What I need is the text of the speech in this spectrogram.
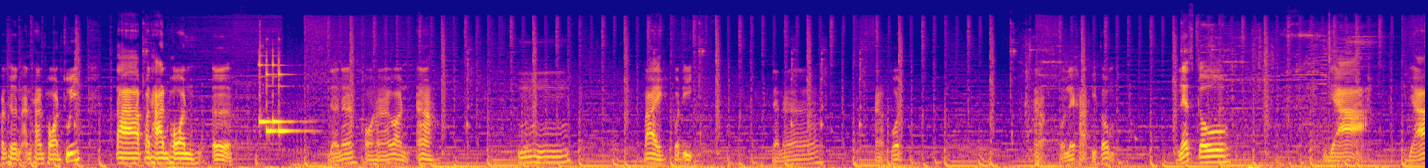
ประเทินอันธานพรทุยตาประธานพร เออ เดี๋ยวนะ ขอหาก่อน อะ อืมไป กดอีก เดี๋ยวนะอะกดอะกดเลยค่ะสีส้ม let's go ยายา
